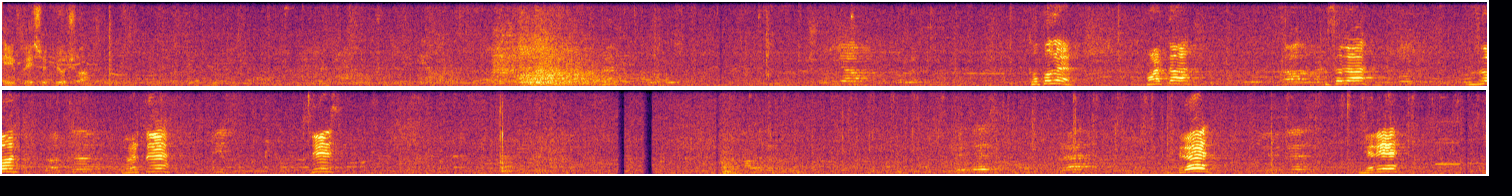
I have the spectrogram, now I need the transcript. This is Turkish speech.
Eyüp Bey söküyor şu an. Kapalı. Parkta. Kısa da. Uzun. Dörtlü. Siz. Fren. Geri.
